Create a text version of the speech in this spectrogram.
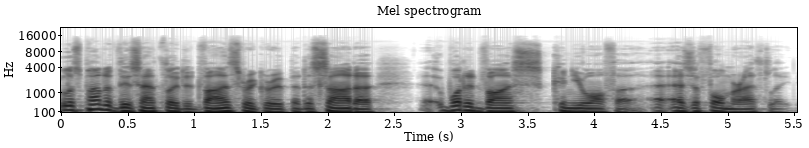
Well, as part of this athlete advisory group at ASADA, uh, what advice can you offer as a former athlete?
